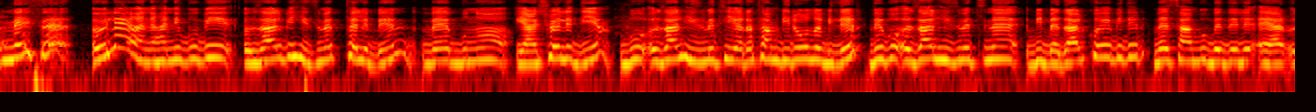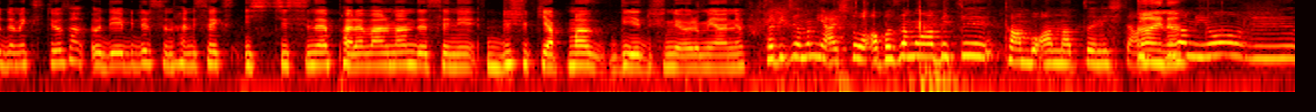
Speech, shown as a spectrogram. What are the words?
Neyse Öyle yani hani bu bir özel bir hizmet talebin ve bunu yani şöyle diyeyim bu özel hizmeti yaratan biri olabilir ve bu özel hizmetine bir bedel koyabilir ve sen bu bedeli eğer ödemek istiyorsan ödeyebilirsin. Hani seks işçisine para vermen de seni düşük yapmaz diye düşünüyorum yani. Tabii canım ya işte o abaza muhabbeti tam bu anlattığın işte. Aynen. Bulamıyor, e,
